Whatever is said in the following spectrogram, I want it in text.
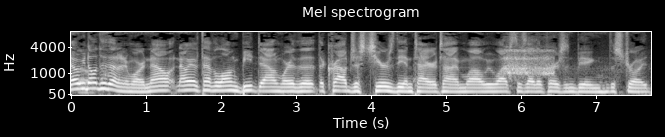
No, we don't do that anymore. Now, now we have to have a long beat down where the the crowd just cheers the entire time while we watch this other person being destroyed.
